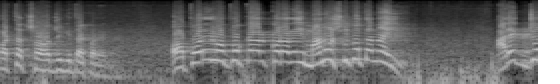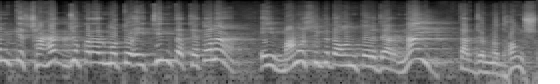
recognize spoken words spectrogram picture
অর্থাৎ সহযোগিতা করে না। অপরের উপকার করার এই মানসিকতা নাই। আরেকজনকে সাহায্য করার মতো এই চিন্তা চেতনা, এই মানসিকতা অন্তরে যার নাই, তার জন্য ধ্বংস।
